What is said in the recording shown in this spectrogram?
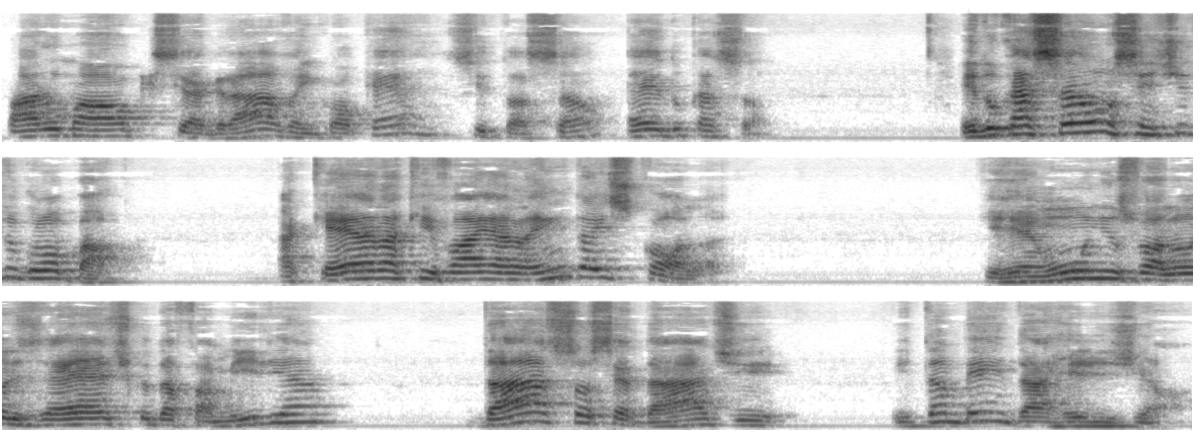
para o mal que se agrava em qualquer situação é a educação. Educação no sentido global, aquela que vai além da escola, que reúne os valores éticos da família, da sociedade e também da religião.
